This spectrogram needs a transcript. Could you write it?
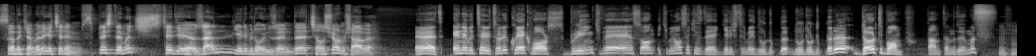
Sıradaki habere geçelim. Splash Damage Stadia'ya özel yeni bir oyun üzerinde çalışıyormuş abi. Evet, Enemy Territory, Quake Wars, Brink ve en son 2018'de geliştirmeyi durdukları, durdurdukları Dirty Bomb'dan tanıdığımız Hı hı.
